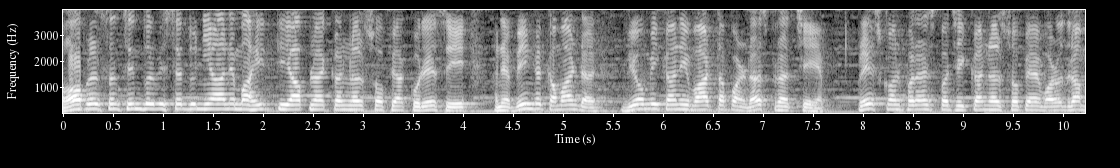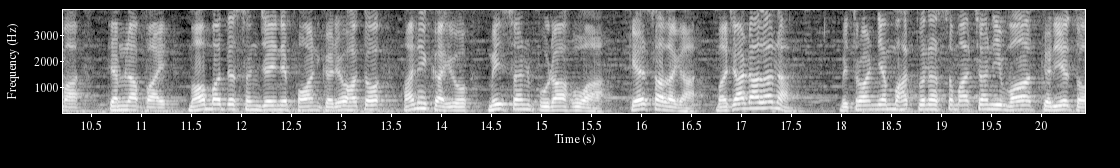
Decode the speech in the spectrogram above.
ઓપરેશન સિંદુર વિશે દુનિયાને માહિતી આપનાર કર્નલ સોફિયા કુરેશી અને વિંગ કમાન્ડર વ્યોમિકાની વાર્તા પણ રસપ્રદ છે. પ્રેસ કોન્ફરન્સ પછી કર્નલ સોફિયાએ વડોદરામાં તેમના ભાઈ મોહમ્મદ સંજયને ફોન કર્યો હતો અને કહ્યું, મિશન પૂરા હુઆ. કેસા લગા? બજા ડાલાના? મિત્રો, અન્ય મહત્વના સમાચારની વાત કરીએ તો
